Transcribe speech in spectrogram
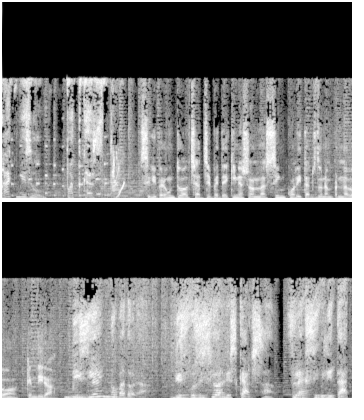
RAC més 1, podcast. Si li pregunto al xat GPT quines són les 5 qualitats d'un emprenedor, què em dirà? Visió innovadora. Disposició a arriscar-se. Flexibilitat.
